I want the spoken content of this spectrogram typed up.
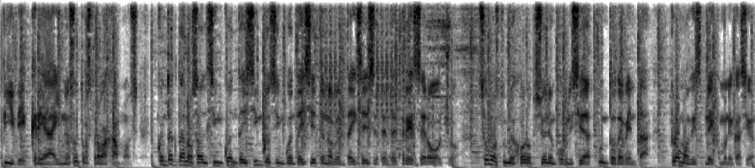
Pide, crea y nosotros trabajamos. Contáctanos al 55 57 96 73 08. Somos tu mejor opción en publicidad punto de venta. Promo Display Comunicación.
